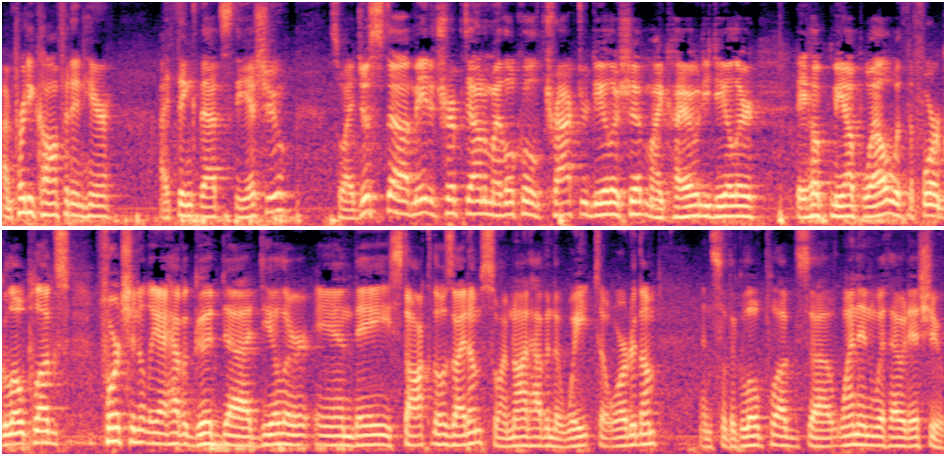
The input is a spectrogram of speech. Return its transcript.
I'm pretty confident here. I think that's the issue. So I just uh, made a trip down to my local tractor dealership, my Kioti dealer. They hooked me up well with the four glow plugs. Fortunately, I have a good uh, dealer and they stock those items, so I'm not having to wait to order them. And so the glow plugs uh, went in without issue.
